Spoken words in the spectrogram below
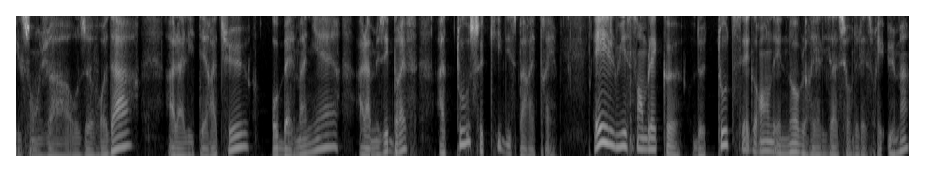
Il songea aux œuvres d'art, à la littérature, aux belles manières, à la musique, bref, à tout ce qui disparaîtrait. Et il lui semblait que, de toutes ces grandes et nobles réalisations de l'esprit humain,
